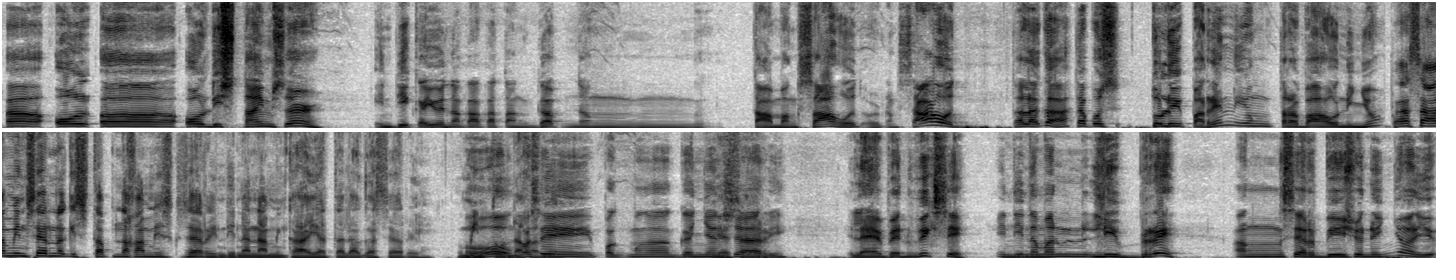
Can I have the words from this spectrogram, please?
uh, all uh, all this time sir, hindi kayo nakakatanggap ng tamang sahod or ng sahod talaga. Tapos tuloy pa rin yung trabaho ninyo? Pa sa amin sir, nag-stop na kami sir. Hindi na namin kaya talaga sir eh. Huminto Oo, na kami. kasi pag mga ganyan, Yes, sir. Mm. Shari, 11 weeks eh. Hindi naman libre ang serbisyo ninyo. You,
